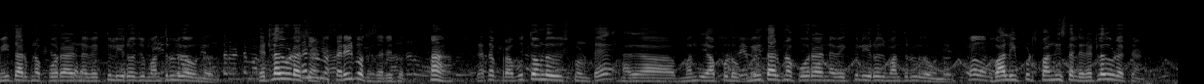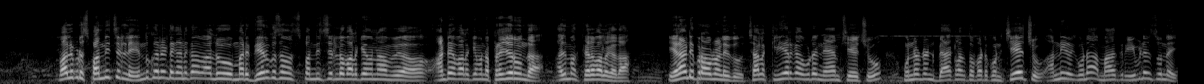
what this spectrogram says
మీ తరపున పోరాడిన వ్యక్తులు ఈ రోజు మంత్రులుగా ఉన్నారు. ఎట్లా అండి సరిపోతుంది సరిపోతుంది. గత ప్రభుత్వంలో చూసుకుంటే మంది అప్పుడు మీ తరపున పోరాడిన వ్యక్తులు ఈ రోజు మంత్రులుగా ఉన్నారు. వాళ్ళు ఇప్పుడు స్పందిస్తలేరు. ఎట్లా చూడొచ్చు వాళ్ళు ఇప్పుడు స్పందించట్లే. ఎందుకంటే కనుక వాళ్ళు మరి దేనికోసం స్పందించట్లేదు వాళ్ళకి ఏమైనా అంటే వాళ్ళకి ఏమైనా ప్రెషర్ ఉందా? అది మాకు తెలవాలి కదా. ఎలాంటి ప్రాబ్లం లేదు. చాలా క్లియర్గా కూడా న్యాయం చేయొచ్చు. ఉన్నటువంటి బ్యాక్లాగ్తో పాటు కొన్ని చేయొచ్చు. అన్ని కూడా మా దగ్గర ఎవిడెన్స్ ఉన్నాయి.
